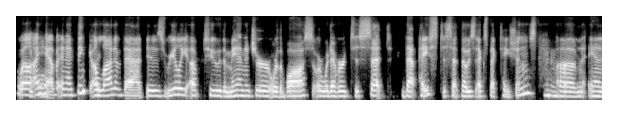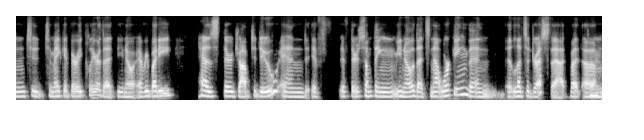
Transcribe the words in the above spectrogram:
Well, people. I have. And I think a lot of that is really up to the manager or the boss or whatever to set that pace to set those expectations mm-hmm. um, and to to make it very clear that you know everybody has their job to do and if if there's something you know that's not working then let's address that but um mm-hmm.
